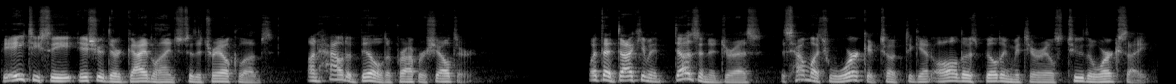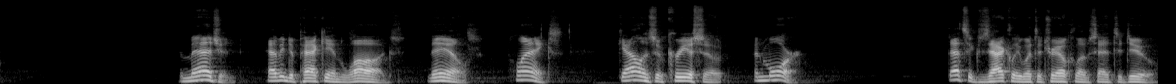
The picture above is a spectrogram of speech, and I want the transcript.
the ATC issued their guidelines to the trail clubs on how to build a proper shelter. What that document doesn't address is how much work it took to get all those building materials to the worksite. Imagine having to pack in logs, nails, planks, gallons of creosote, and more. That's exactly what the trail clubs had to do.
